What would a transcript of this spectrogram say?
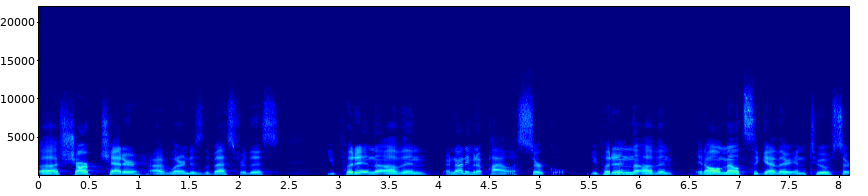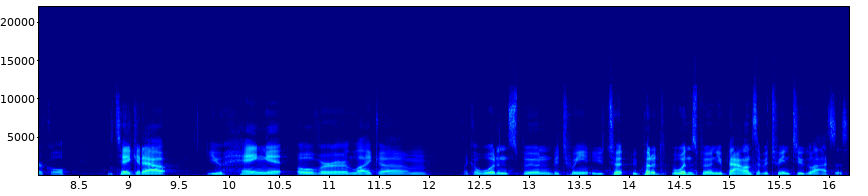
Uh, sharp cheddar, I've learned, is the best for this. You put it in the oven, or not even a pile, a circle. You put it in the oven, it all melts together into a circle. You take it out, you hang it over like um like a wooden spoon between you, took you put a wooden spoon, you balance it between two glasses.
